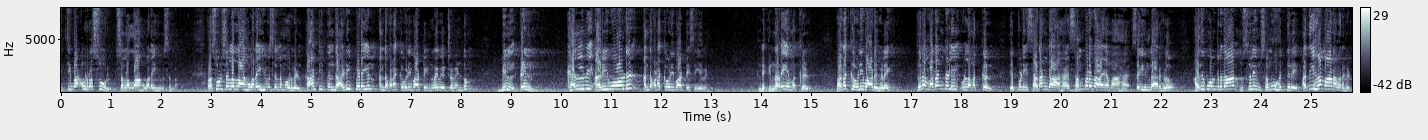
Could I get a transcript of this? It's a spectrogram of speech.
இத்திபா உர் ரசூல் சல்லல்லாஹு அலைஹி வஸல்லம். ரசூல் சல்லல்லாஹு அலைஹி வசல்லம் அவர்கள் காட்டி தந்த அடிப்படையில் அந்த வணக்க வழிபாட்டை நிறைவேற்ற வேண்டும். பில் இல்ம் கல்வி அறிவோடு அந்த வணக்க வழிபாட்டை செய்ய வேண்டும். இன்றைக்கு நிறைய மக்கள் வணக்க வழிபாடுகளை பிற மதங்களில் உள்ள மக்கள் எப்படி சடங்காக சம்பிரதாயமாக செய்கின்றார்களோ அதுபோன்றுதான் முஸ்லிம் சமூகத்திலே அதிகமானவர்கள்.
